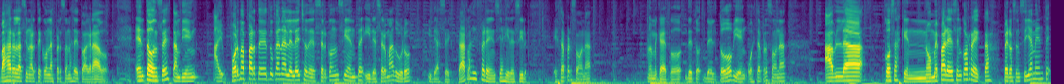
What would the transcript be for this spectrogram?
vas a relacionarte con las personas de tu agrado. Entonces también forma parte de tu canal el hecho de ser consciente y de ser maduro y de aceptar las diferencias y decir, esta persona no me cae todo, del todo bien o esta persona habla cosas que no me parecen correctas, pero sencillamente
